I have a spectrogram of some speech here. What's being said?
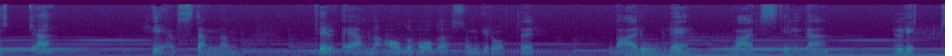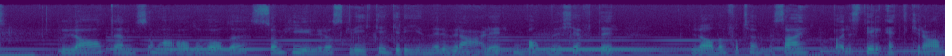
ikke, hev stemmen til en med ADHD som gråter. Vær rolig, vær stille. Lytt. La den som har ADHD, som hyler og skriker, griner, vræler, banner, kjefter, la dem få tømme seg. Bare still ett krav.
